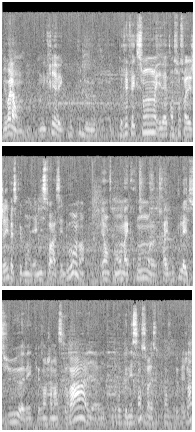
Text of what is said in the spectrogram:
Mais voilà, on, écrit avec beaucoup de, réflexion et d'attention sur l'Algérie parce que bon, il y a une histoire assez lourde. Et en ce moment, Macron euh, travaille beaucoup là-dessus avec Benjamin Stora. Il y, a, beaucoup de reconnaissance sur la souffrance du peuple algérien.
